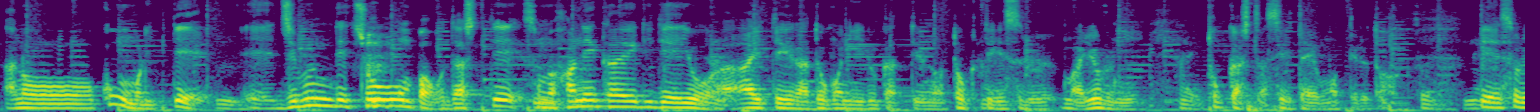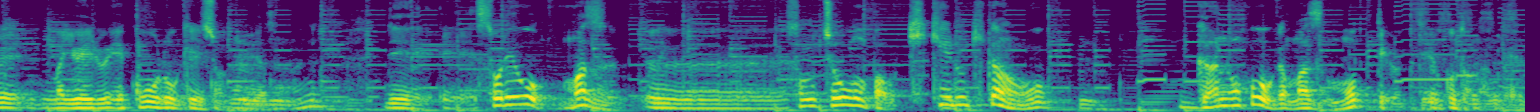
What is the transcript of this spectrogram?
あのーコウモリって、ん。えー自分で超音波を出してその跳ね返りで要は相手がどこにいるかっていうのを特定する、まあ、夜にはい。特化した生態を持ってると。そうですね。でそれ、まあ、いわゆるエコーロケーションというやつなのね。でそれをまずその超音波を聞ける期間を、うんがの方がまず持ってるっていうことなんだよね。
